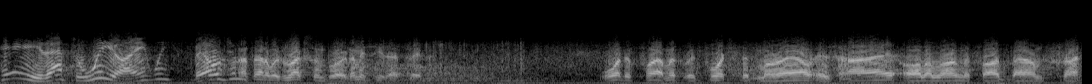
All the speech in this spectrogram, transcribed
Hey, that's who we are, ain't we? Belgium? I thought it was Luxembourg. Let me see that paper. War Department reports that morale is high all along the fog-bound front.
